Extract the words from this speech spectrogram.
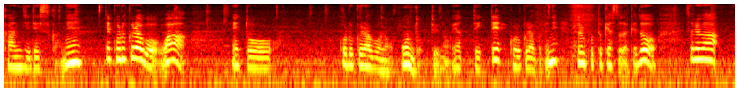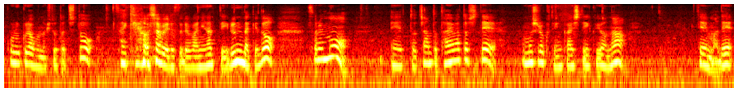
感じですかね。でコルクラボはえっとコルクラボの温度っていうのをやっていてコルクラボでねそれもポッドキャストだけどそれはコルクラボの人たちと最近はおしゃべりする場になっているんだけどそれも、えーと、ちゃんと対話として面白く展開していくようなテーマで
